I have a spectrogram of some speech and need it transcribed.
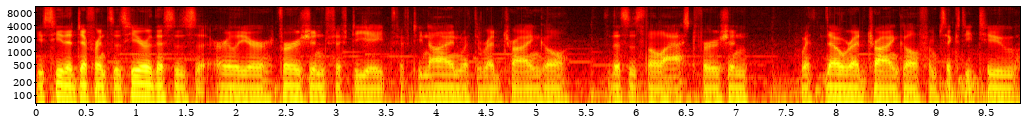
you see the differences here. This is earlier version, 58, 59 with the red triangle. This is the last version with no red triangle from 62.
